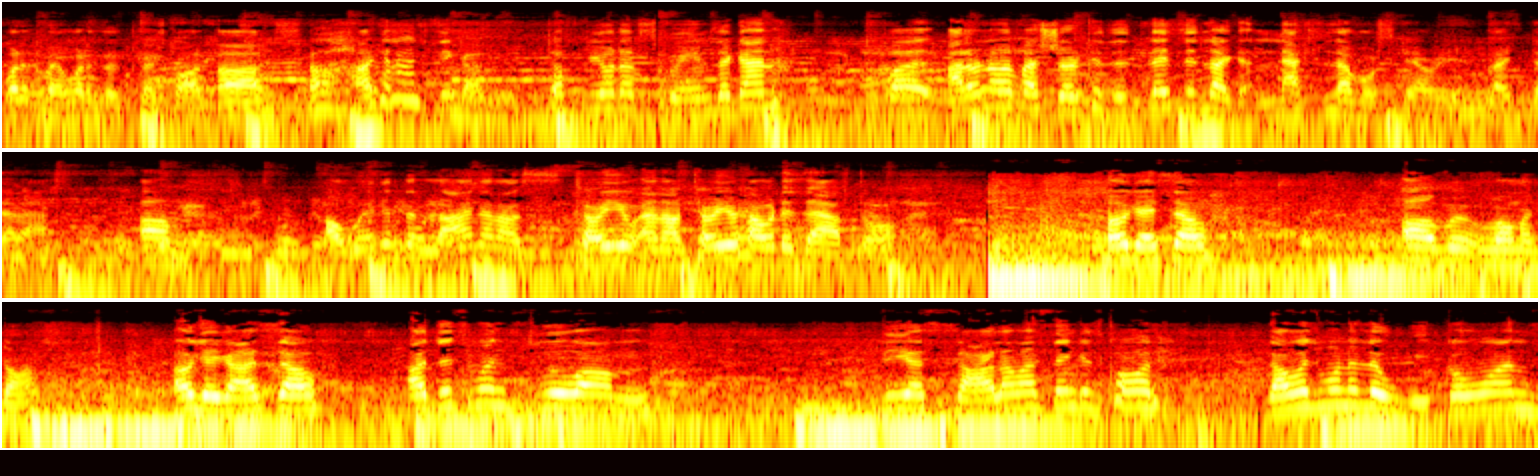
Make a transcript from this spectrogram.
what is, wait, what is this place called? Uh, uh, I can't even think of, to Field of Screams again. But I don't know if I should, because this is, like, next level scary, like, dead ass. Um, I'll wait in the line and I'll tell you, and I'll tell you how it is after. Okay, so, oh, where, where am I? Okay, guys, so, I just went through um the asylum I think it's called. That was one of the weaker ones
